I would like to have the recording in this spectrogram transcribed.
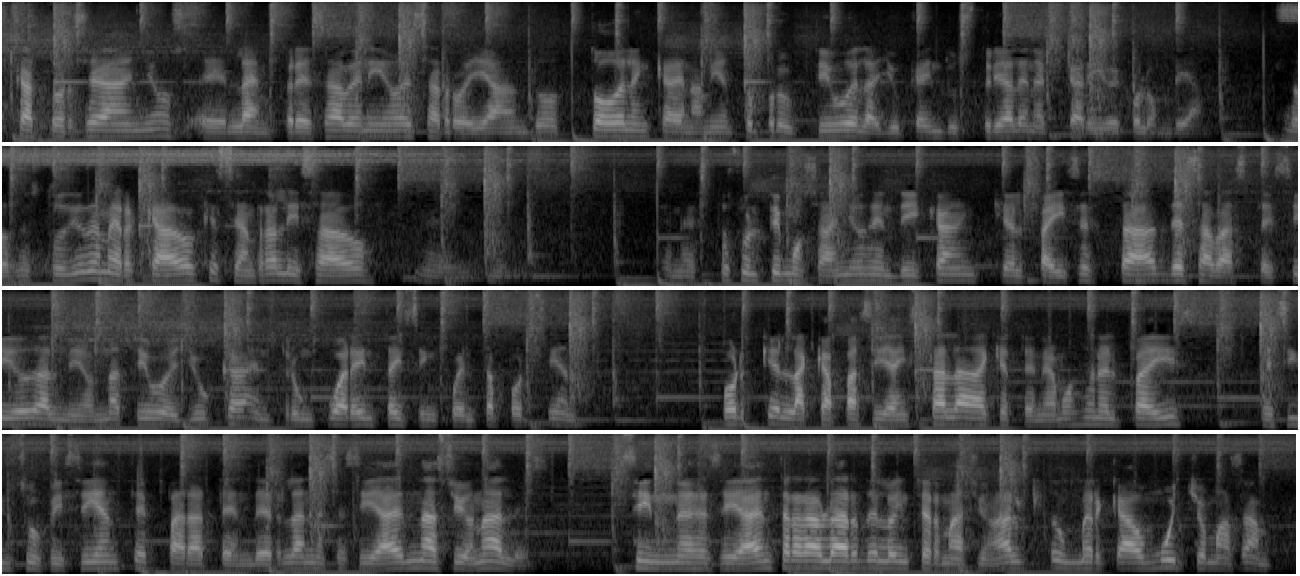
14 años eh, la empresa ha venido desarrollando todo el encadenamiento productivo de la yuca industrial en el Caribe colombiano. Los estudios de mercado que se han realizado en estos últimos años indican que el país está desabastecido de almidón nativo de yuca entre un 40 y 50%, porque la capacidad instalada que tenemos en el país es insuficiente para atender las necesidades nacionales, sin necesidad de entrar a hablar de lo internacional, que es un mercado mucho más amplio.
